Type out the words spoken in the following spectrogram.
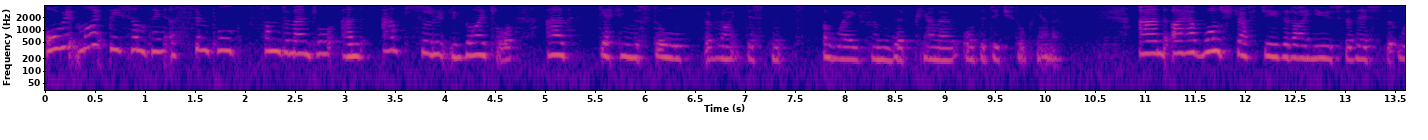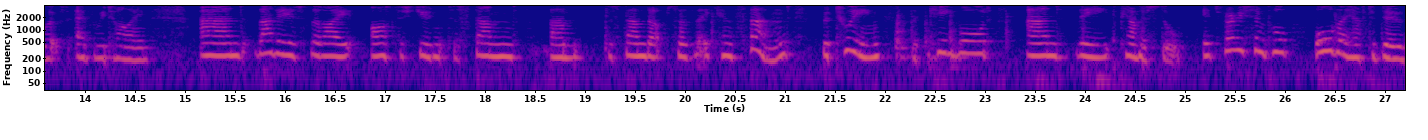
or it might be something as simple, fundamental and absolutely vital as getting the stool the right distance away from the piano or the digital piano. And I have one strategy that I use for this that works every time and that is that I ask the student to stand um, to stand up so that they can stand between the keyboard and the piano stool. It's very simple. All they have to do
